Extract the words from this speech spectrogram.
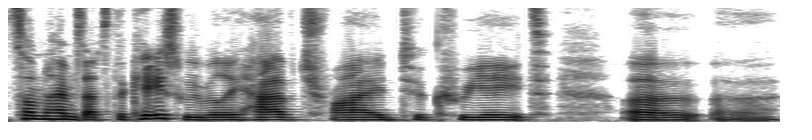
Sometimes that's the case. We really have tried to create a, a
